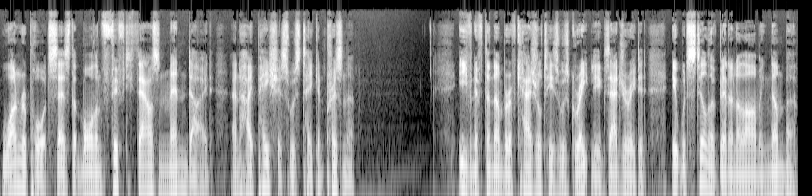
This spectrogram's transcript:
One report says that more than 50,000 men died and Hypatius was taken prisoner. Even if the number of casualties was greatly exaggerated, it would still have been an alarming number.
